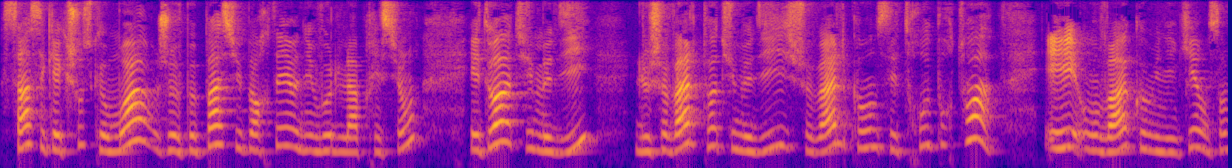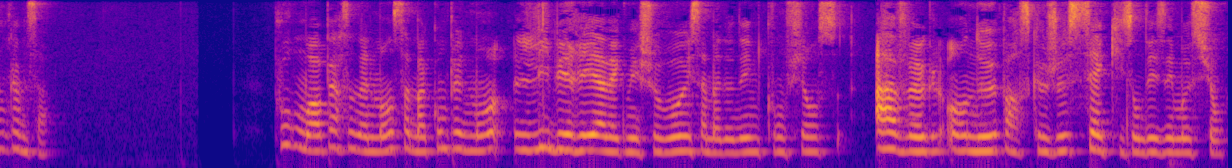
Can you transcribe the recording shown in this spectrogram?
Ça, c'est quelque chose que moi, je ne peux pas supporter au niveau de la pression. Et toi, tu me dis, le cheval, toi, tu me dis, cheval, quand c'est trop pour toi. Et on va communiquer ensemble comme ça pour moi, personnellement, ça m'a complètement libérée avec mes chevaux et ça m'a donné une confiance aveugle en eux parce que je sais qu'ils ont des émotions.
